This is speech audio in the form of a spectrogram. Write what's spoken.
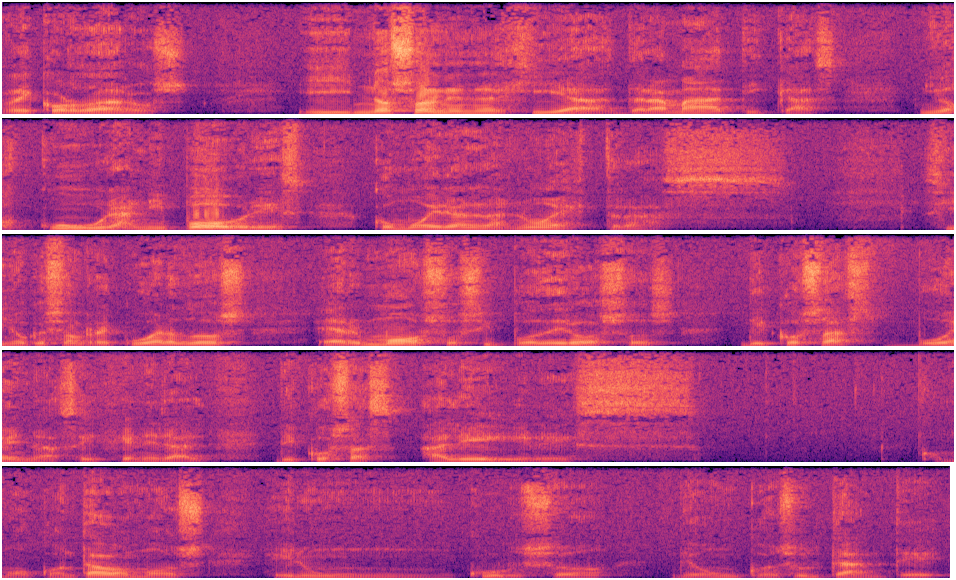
recordaros. Y no son energías dramáticas, ni oscuras, ni pobres como eran las nuestras, sino que son recuerdos hermosos y poderosos de cosas buenas en general, de cosas alegres. Como contábamos en un curso de un consultante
